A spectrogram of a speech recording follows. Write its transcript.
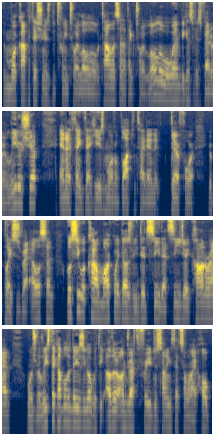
the more competition is between Toilolo and Tomlinson. I think Toilolo will win because of his veteran leadership, and I think that he is more of a blocking tight end. It Therefore, he replaces Rhett Ellison. We'll see what Kyle Markway does. We did see that CJ Conrad was released a couple of days ago with the other undrafted free agent signings. That's someone I hope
